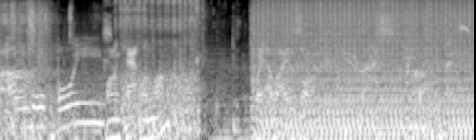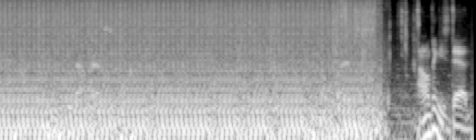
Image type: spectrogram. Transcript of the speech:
Hold it, boys. One cat, one long. Wait, oh, how wide is long? I don't think he's dead.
